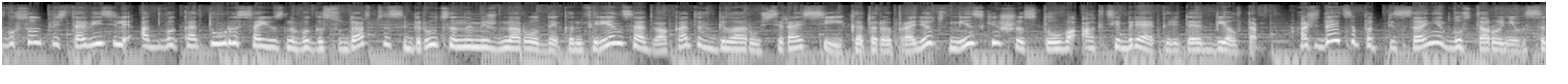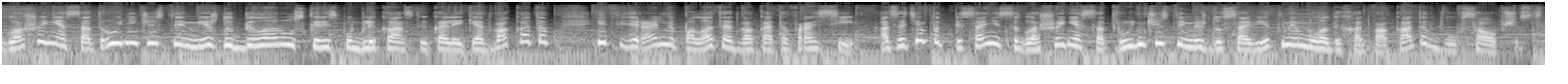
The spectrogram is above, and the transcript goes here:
Более 200 представителей адвокатуры союзного государства соберутся на международной конференции адвокатов Беларуси России, которая пройдет в Минске 6 октября, передает Белта. Ожидается подписание двустороннего соглашения о сотрудничестве между Белорусской республиканской коллегией адвокатов и Федеральной палатой адвокатов России, а затем подписание соглашения о сотрудничестве между советами молодых адвокатов двух сообществ.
